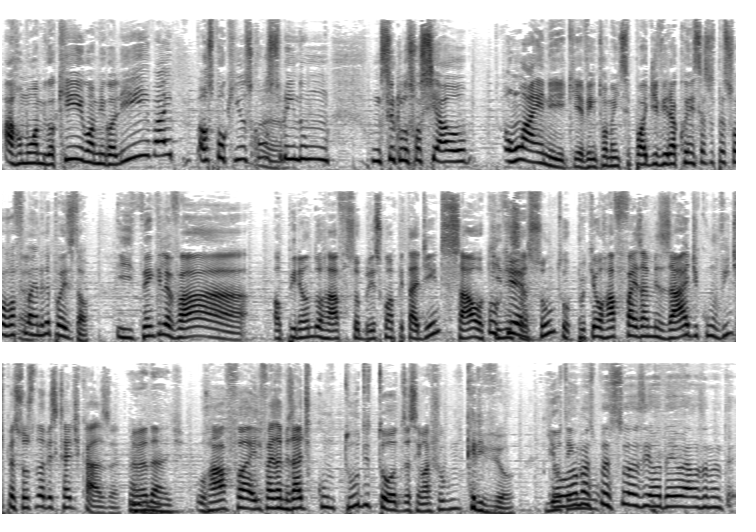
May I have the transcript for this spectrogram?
arrumar um amigo aqui, um amigo ali, e vai aos É. pouquinhos construindo um, um círculo social online, que eventualmente você pode vir a conhecer essas pessoas É. offline depois e tal. E tem que levar a opinião do Rafa sobre isso com uma pitadinha de sal aqui nesse assunto, porque o Rafa faz amizade com 20 pessoas toda vez que sai de casa. É verdade. O Rafa, ele faz amizade com tudo e todos, assim, eu acho incrível. E eu eu, tenho... amo as pessoas e eu odeio elas ao mesmo tempo.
